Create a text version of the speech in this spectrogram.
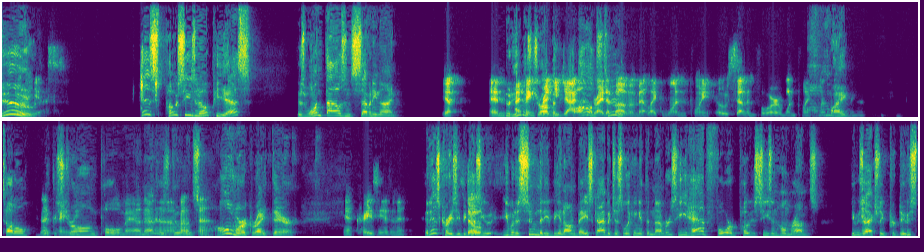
Dude. Yes. His postseason OPS is 1,079. Yep. And Dude, I think Reggie Jackson's right too. above him at like 1.074 or 1.1. Oh my Tuttle with crazy? the strong pull, man. That is doing some that. homework right there. Yeah, crazy, isn't it? It is crazy because so, you you would assume that he'd be an on base guy, but just looking at the numbers, he had four postseason home runs. He was yeah. actually producing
